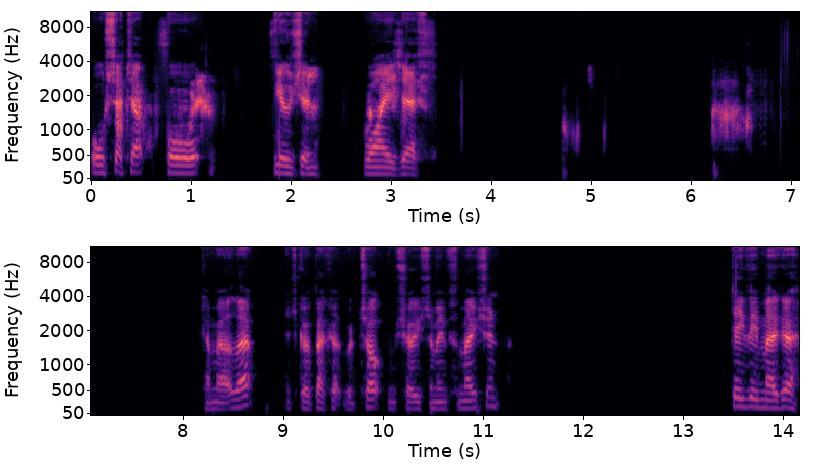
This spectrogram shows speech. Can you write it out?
all set up for Fusion YSF. Come out of that. Let's go back up the top and show you some information. DV Mega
